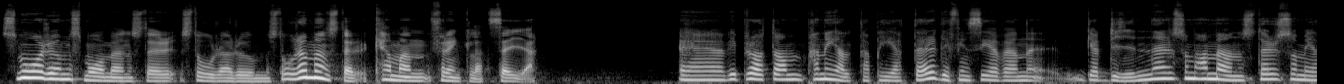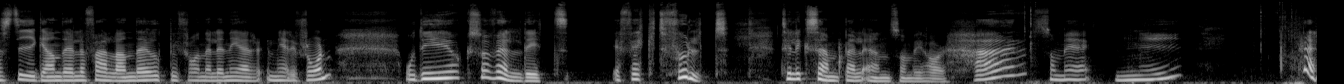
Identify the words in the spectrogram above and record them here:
Små rum, små mönster, stora rum, stora mönster kan man förenklat säga. Eh, vi pratar om paneltapeter. Det finns även gardiner som har mönster som är stigande eller fallande uppifrån eller ner, nerifrån. Och det är också väldigt effektfullt. Till exempel en som vi har här som är ny. Här!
